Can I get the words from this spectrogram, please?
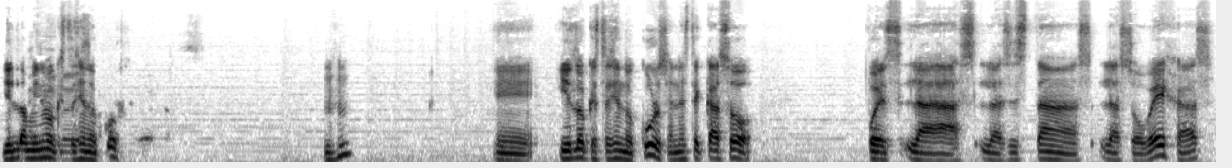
Y es lo mismo que está haciendo Kurz. Eh, y es lo que está haciendo Kurz. En este caso, pues las, las, estas, las ovejas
